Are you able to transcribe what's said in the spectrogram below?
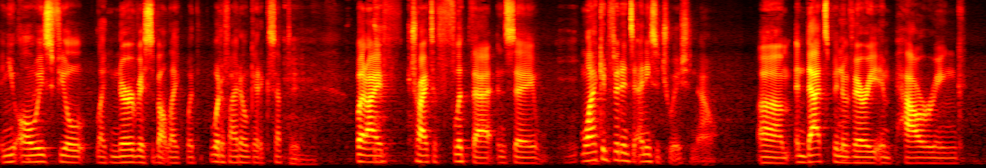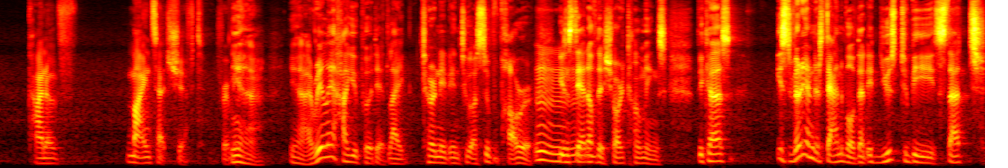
and you always feel like nervous about like what what if I don't get accepted. But I've tried to flip that and say, well, I can fit into any situation now, um, and that's been a very empowering kind of mindset shift for me. Yeah. Yeah, I really like how you put it, like turn it into a superpower Mm-hmm. instead of the shortcomings. Because it's very understandable that it used to be such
